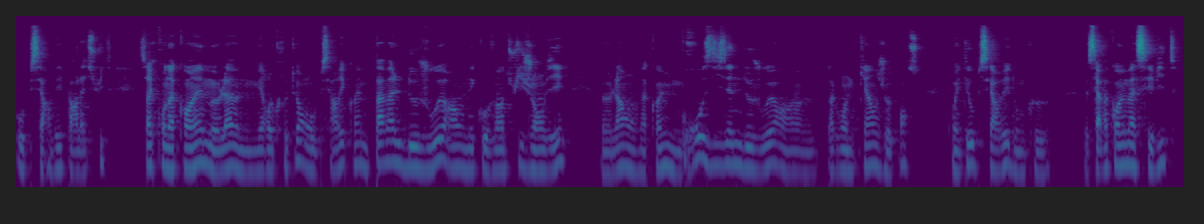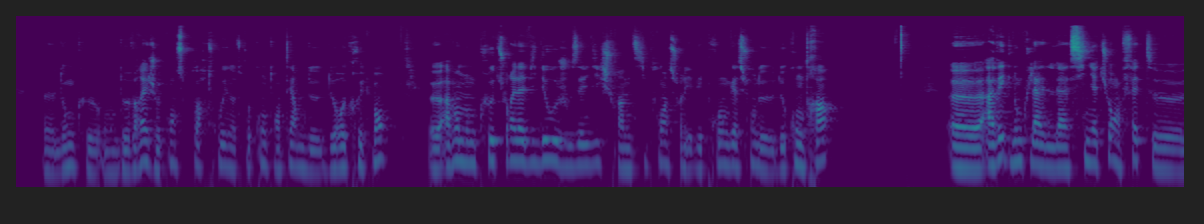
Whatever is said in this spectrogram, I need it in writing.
observer par la suite. C'est vrai qu'on a quand même, là, mes recruteurs ont observé quand même pas mal de joueurs, hein. on est qu'au 28 janvier, euh, là on a quand même une grosse dizaine de joueurs, hein, pas loin de 15 je pense, qui ont été observés, donc euh, ça va quand même assez vite. donc on devrait, je pense, pouvoir trouver notre compte en termes de, recrutement. avant de clôturer la vidéo, je vous avais dit que je ferai un petit point sur les, prolongations de, de contrats. Euh, avec donc la, signature en fait euh,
